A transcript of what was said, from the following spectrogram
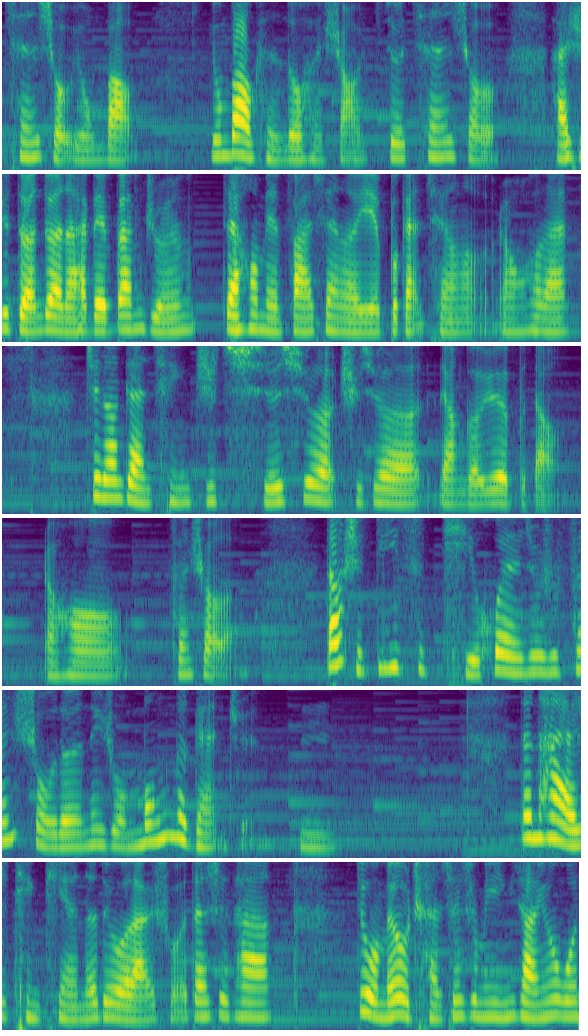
牵手、拥抱，拥抱可能都很少，就牵手还是短短的，还被班主任在后面发现了，也不敢牵了。然后后来这段感情只持续了持续了两个月不到，然后分手了。当时第一次体会就是分手的那种懵的感觉，嗯，但他还是挺甜的对我来说，但是他对我没有产生什么影响，因为我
